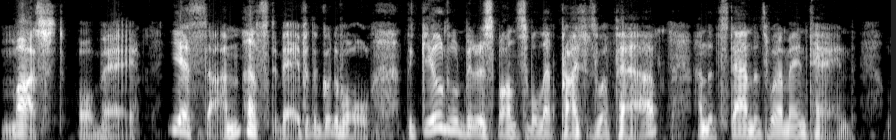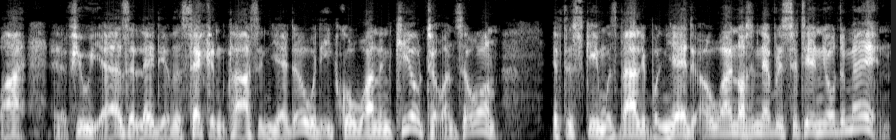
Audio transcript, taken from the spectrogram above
Must obey. Yes, sire, must obey for the good of all. The guild would be responsible that prices were fair, and that standards were maintained. Why, in a few years a lady of the second class in Yedo would equal one in Kyoto, and so on. If the scheme was valuable in Yedo, why not in every city in your domain?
